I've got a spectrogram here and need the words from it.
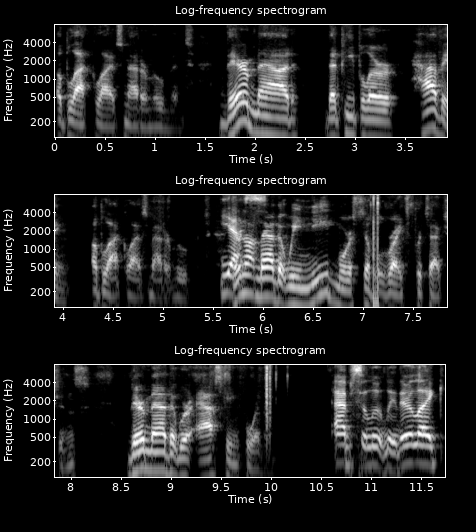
a Black Lives Matter movement. They're mad that people are having a Black Lives Matter movement. Yes. They're not mad that we need more civil rights protections. They're mad that we're asking for them. Absolutely. They're like,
